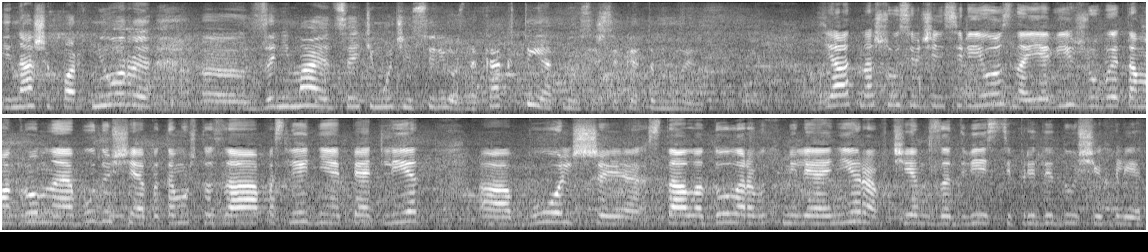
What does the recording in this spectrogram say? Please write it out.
и наши партнеры э, занимаются этим очень серьезно. Как ты относишься к этому рынку? Я отношусь очень серьезно, я вижу в этом огромное будущее, потому что за последние пять лет а, больше стало долларовых миллионеров, чем за 200 предыдущих лет.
